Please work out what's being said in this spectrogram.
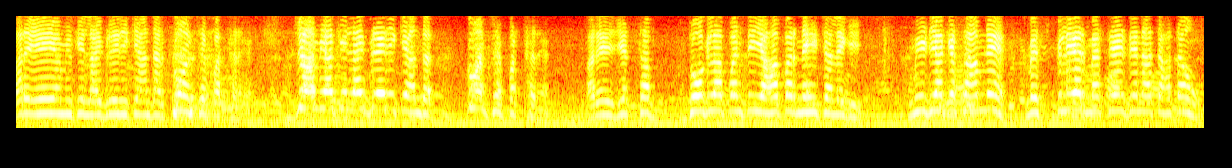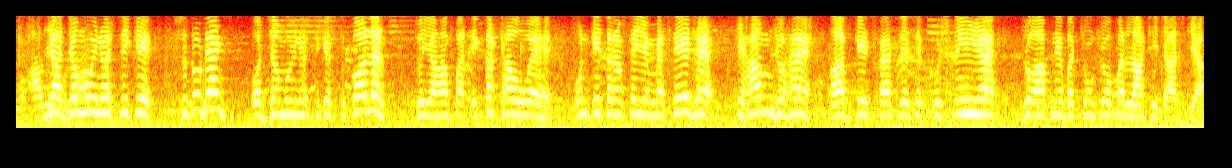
अरे एएमयू की लाइब्रेरी के अंदर कौन से पत्थर है? जामिया की लाइब्रेरी के अंदर कौन से पत्थर है? अरे ये सब दोगलापंथी यहाँ पर नहीं चलेगी। मीडिया के सामने मैं क्लियर मैसेज देना चाहता हूँ। या जम्मू यूनिवर्सिटी के स्टूडेंट्स और जम्मू यूनिवर्सिटी के स्कॉलर्स जो यहाँ पर इकट्ठा हुए हैं, उनकी तरफ़ से ये मैसेज है कि हम जो है, आपके इस फैसले से खुश नहीं है, जो आपने बच्चों के ऊपर लाठी चार्ज किया।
